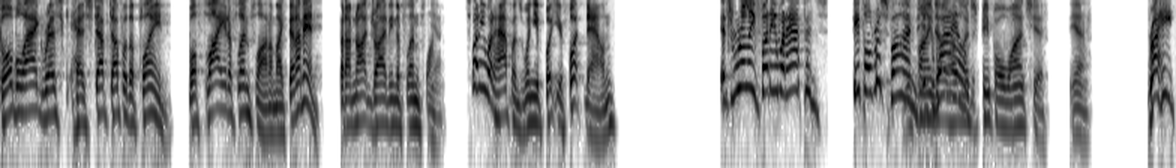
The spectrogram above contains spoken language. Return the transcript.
Global Ag Risk has stepped up with a plane. We'll fly you to Flin Flon. I'm like, Then I'm in, but I'm not driving to Flin Flon. Yeah. It's funny what happens when you put your foot down. It's really funny what happens. People respond. It's out how wild. much people want you. Yeah. Right.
